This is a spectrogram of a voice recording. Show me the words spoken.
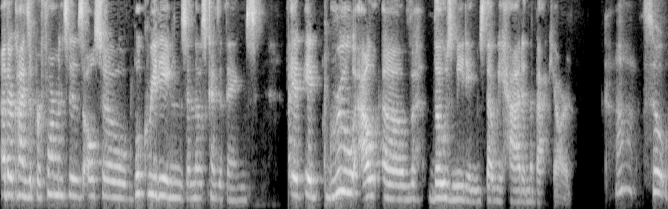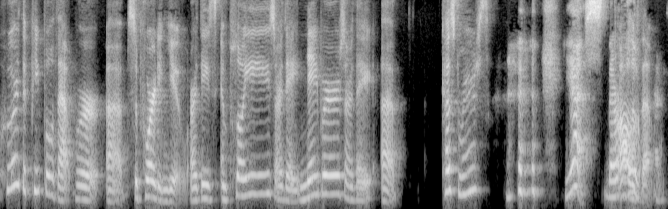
other kinds of performances, also book readings and those kinds of things. It, it grew out of those meetings that we had in the backyard. Ah, so, who are the people that were uh, supporting you? Are these employees? Are they neighbors? Are they uh, customers? yes, they're all, all of them. them.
